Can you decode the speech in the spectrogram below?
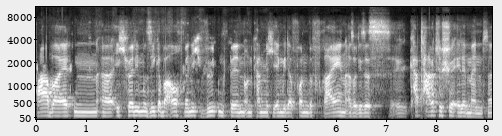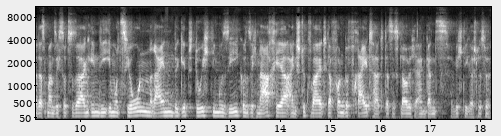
arbeiten. Äh, ich höre die Musik aber auch, wenn ich wütend bin und kann mich irgendwie davon befreien also dieses äh, kathartische Element, ne, dass man sich sozusagen in die Emotionen reinbegibt durch die Musik und sich nachher ein Stück weit davon befreit hat. Das ist, glaube ich, ein ganz wichtiger Schlüssel.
